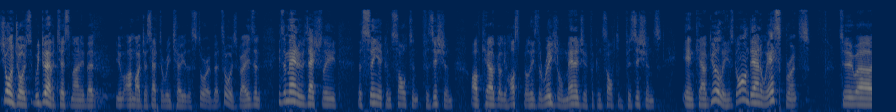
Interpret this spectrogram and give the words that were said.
Sean George, we do have a testimony, but you, I might just have to retell you the story. But it's always great. He's, he's a man who's actually the senior consultant physician of Kalgoorlie Hospital. He's the regional manager for consultant physicians in Kalgoorlie. He's gone down to Esperance, to uh,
